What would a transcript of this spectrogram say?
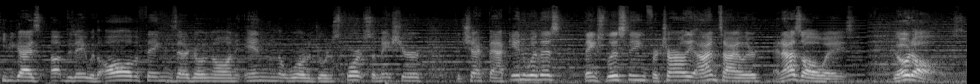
keep you guys up to date with all the things that are going on in the world of Georgia sports. So make sure to check back in with us. Thanks for listening. For Charlie, I'm Tyler. And as always, Go Dogs!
